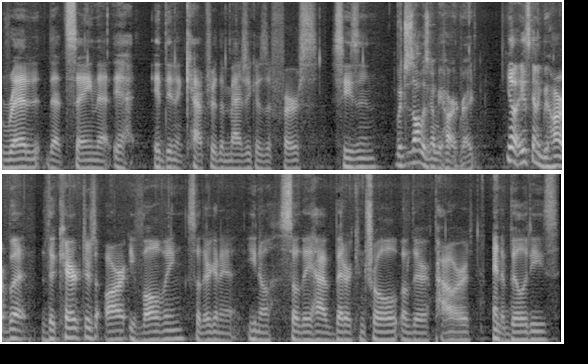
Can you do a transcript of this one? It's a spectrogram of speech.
read that saying that it it didn't capture the magic of the first season. Which is always going to be hard, right? Yeah, it's gonna be hard, but the characters are evolving, so they're gonna, you know, so they have better control of their powers and abilities.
